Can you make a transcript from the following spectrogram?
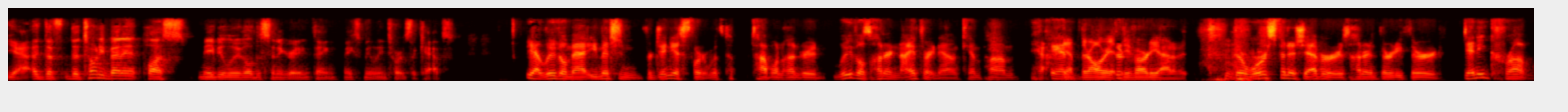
yeah, the the Tony Bennett plus maybe Louisville disintegrating thing makes me lean towards the Cavs. Yeah, Louisville, Matt. You mentioned Virginia's flirting with top 100. Louisville's 109th right now in KenPom. Yeah, and yeah, they're already they've already out of it. their worst finish ever is 133rd. Denny Crum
